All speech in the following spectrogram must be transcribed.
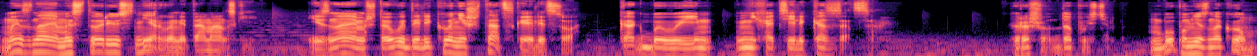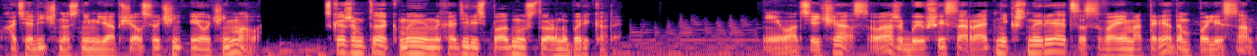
Мы знаем историю с нервами, Таманский, и знаем, что вы далеко не штатское лицо, как бы вы им не хотели казаться. Хорошо, допустим. Боб мне знаком, хотя лично с ним я общался очень и очень мало. Скажем так, мы находились по одну сторону баррикады. И вот сейчас ваш бывший соратник шныряет со своим отрядом по лесам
